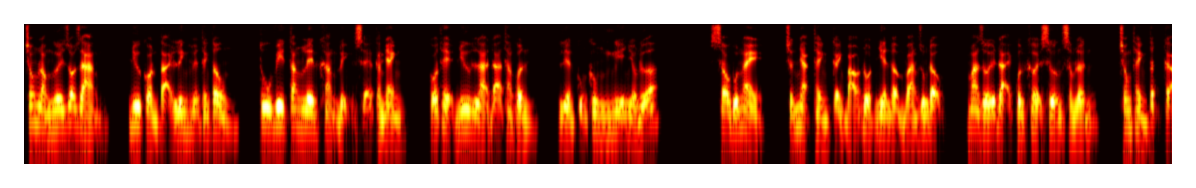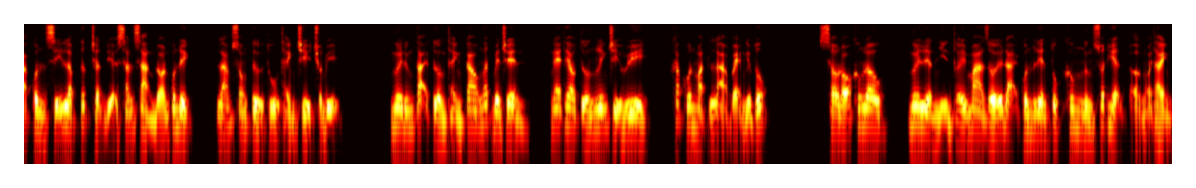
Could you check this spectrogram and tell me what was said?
Trong lòng ngươi rõ ràng, như còn tại linh huyện thánh tông, tu vi tăng lên khẳng định sẽ càng nhanh có thể như là đã thăng quân, liền cũng không nghĩ nhiều nữa. Sau bốn ngày chấn nhạc thành cảnh báo đột nhiên ầm vang rung động, ma giới đại quân khởi xướng xâm lấn, trong thành tất cả quân sĩ lập tức trận địa sẵn sàng đón quân địch, làm xong tử thủ thành chỉ chuẩn bị. Ngươi đứng tại tường thành cao ngất bên trên, nghe theo tướng lĩnh chỉ huy, khắp khuôn mặt là vẻ nghiêm túc. Sau đó không lâu, ngươi liền nhìn thấy ma giới đại quân liên tục không ngừng xuất hiện ở ngoài thành.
